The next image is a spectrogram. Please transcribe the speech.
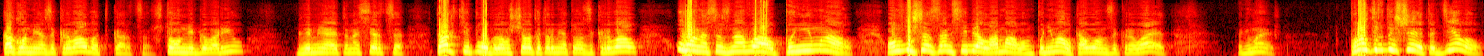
как он меня закрывал в этот карцер, что он мне говорил, для меня это на сердце так тепло, потому что человек, который меня туда закрывал, он осознавал, понимал, он в душе сам себя ломал, он понимал, кого он закрывает, понимаешь? Против души это делал,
